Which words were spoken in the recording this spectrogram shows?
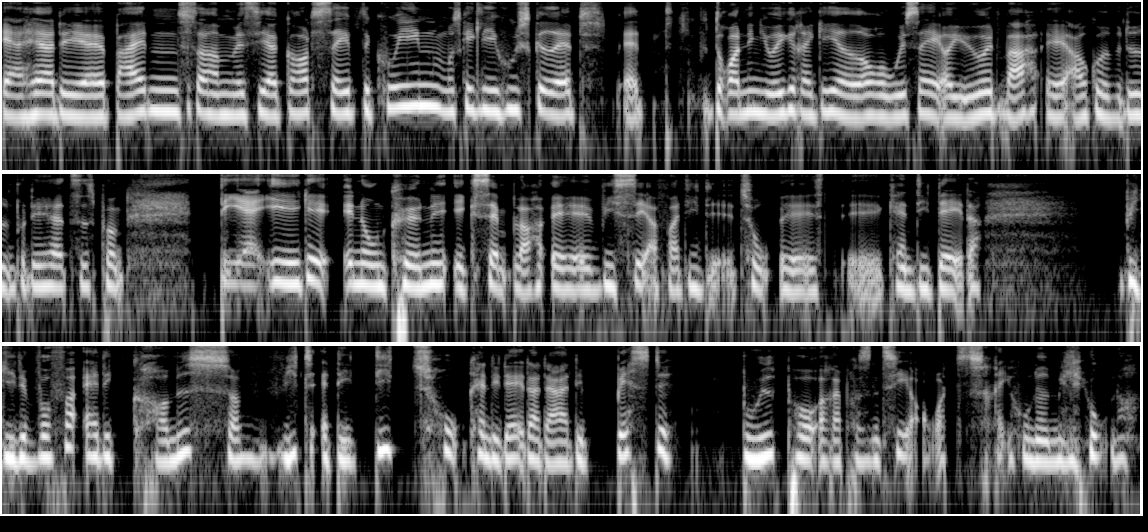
Ja, her det er Biden, som siger, God save the Queen. Måske ikke lige husket, at, at dronningen jo ikke regerede over USA, og i øvrigt var øh, afgået ved døden på det her tidspunkt. Det er ikke øh, nogen kønne eksempler, øh, vi ser fra de øh, to øh, øh, kandidater. Birgitte, hvorfor er det kommet så vidt, at det er de to kandidater, der er det bedste bud på at repræsentere over 300 millioner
